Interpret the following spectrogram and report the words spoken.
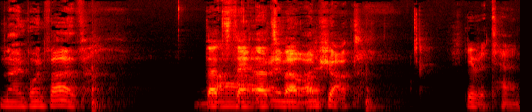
9.5. That's that's I know, about I'm right. shocked. Give it a 10.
